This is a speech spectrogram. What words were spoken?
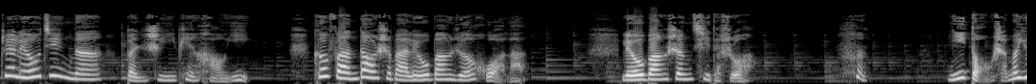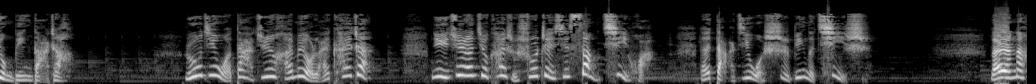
这刘敬呢，本是一片好意，可反倒是把刘邦惹火了。刘邦生气的说：“哼，你懂什么用兵打仗？如今我大军还没有来开战，你居然就开始说这些丧气话，来打击我士兵的气势！来人呐，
